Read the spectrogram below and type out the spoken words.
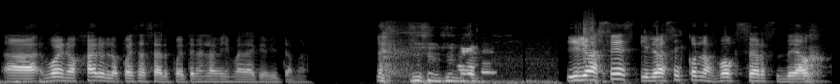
Ah, bueno, Harold lo puedes hacer porque tenés la misma edad que Vitamar. Y lo haces, y lo haces con los boxers de agua.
